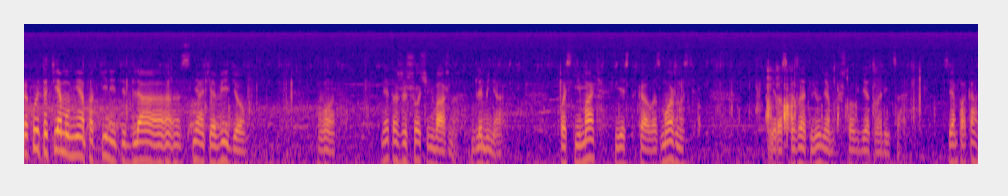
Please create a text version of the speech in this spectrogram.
какую-то тему мне подкинете для снятия видео. Вот. Это же очень важно для меня. Поснимать, есть такая возможность. И рассказать людям, что где творится. Всем пока.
